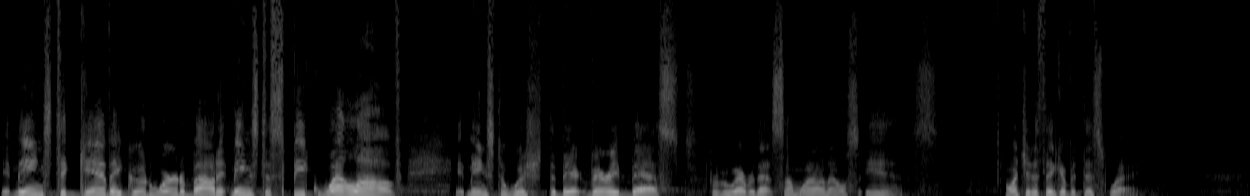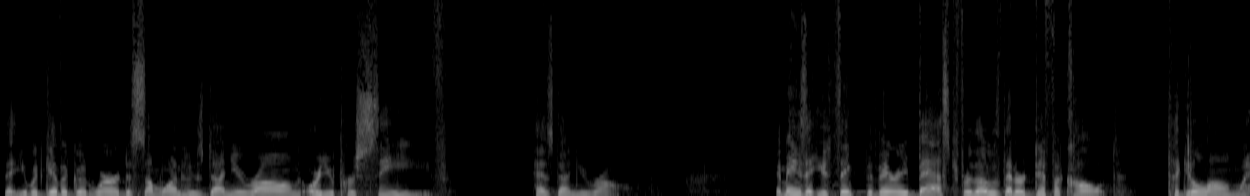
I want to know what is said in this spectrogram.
It means to give a good word about. It means to speak well of. It means to wish the very best for whoever that someone else is. I want you to think of it this way that you would give a good word to someone who's done you wrong or you perceive has done you wrong. It means that you think the very best for those that are difficult to get along with.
